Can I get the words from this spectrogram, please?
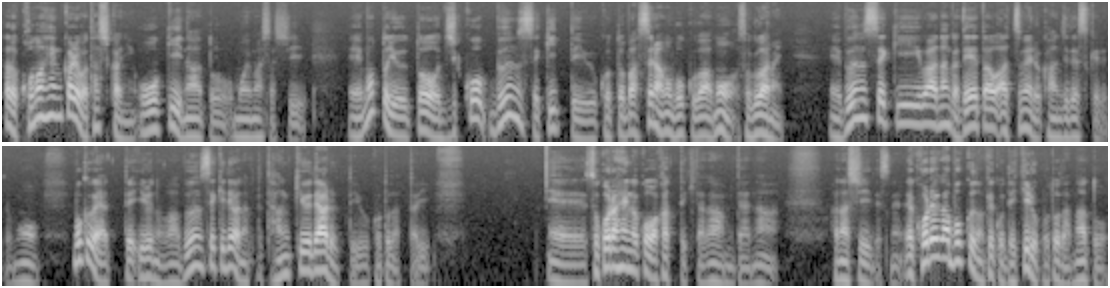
ただこの変化量は確かに大きいなと思いましたし、えー、もっと言うと自己分析っていう言葉すらも僕はもうそぐわない、えー、分析はなんかデータを集める感じですけれども僕がやっているのは分析ではなくて探求であるっていうことだったり、えそこら辺がこう分かってきたなみたいな話ですね。でこれが僕の結構できることだなと。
